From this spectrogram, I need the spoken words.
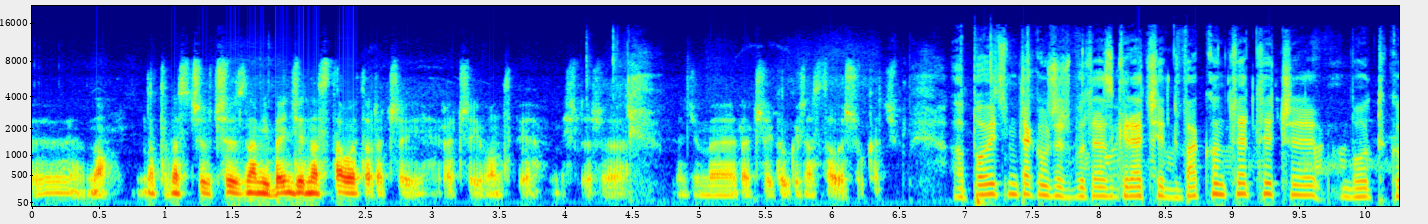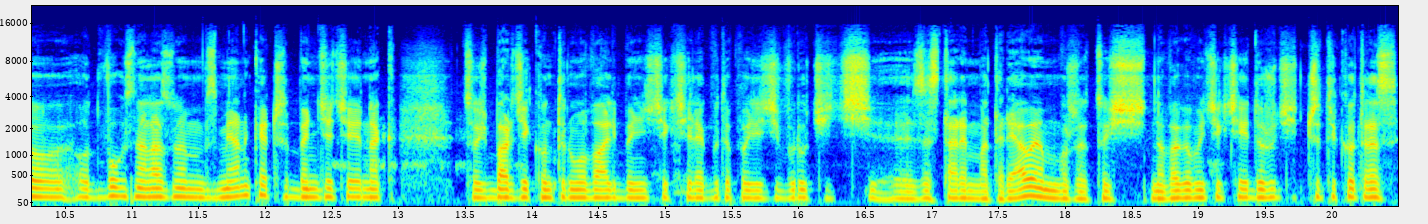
E, no, natomiast czy, czy z nami będzie na stałe, to raczej, raczej wątpię. Myślę, że będziemy raczej kogoś na stałe szukać. A powiedz mi taką rzecz, bo teraz gracie dwa koncerty, czy, bo tylko o dwóch znalazłem wzmiankę, czy będziecie jednak coś bardziej kontynuowali, będziecie chcieli, jakby to powiedzieć, wrócić e, ze starym materiałem, może coś nowego będziecie chcieli dorzucić, czy tylko teraz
